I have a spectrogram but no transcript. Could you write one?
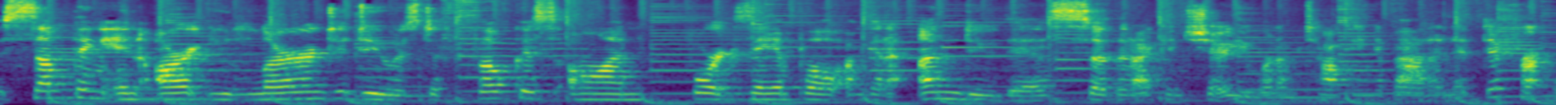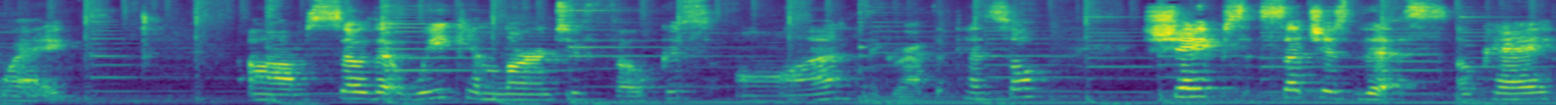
something in art you learn to do is to focus on, for example, I'm going to undo this so that I can show you what I'm talking about in a different way. Um, so that we can learn to focus on, let me grab the pencil, shapes such as this, okay?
